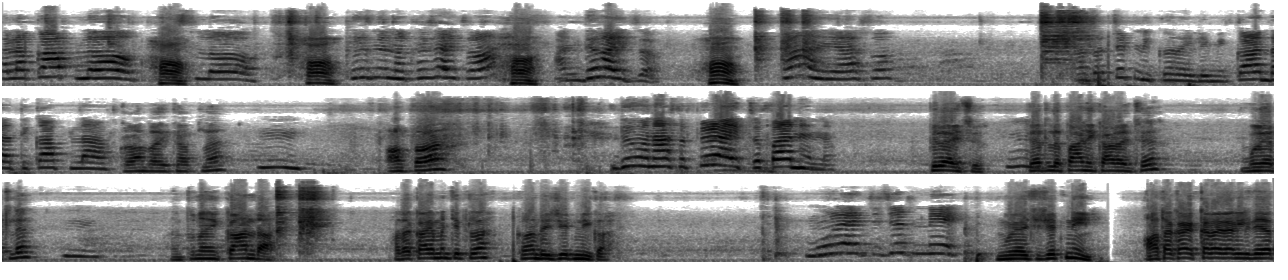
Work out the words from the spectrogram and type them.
ह्याला कापलं हा. खिसलं हा. खिसणीनं खिसायचं हा. आणि धरायचं हा. हा हे असं. आता चटणी करायले मी. कांदा ती कापला. कांदा आहे कापला? हम्म. आता? घेऊन असं पिळायचं पाण्यानं. पिळायचं. त्यातलं पाणी काढायचं मुळ्यातलं? हम्म. आणि पुन्हा ही कांदा. आता काय म्हणते तुला? कांद्याची चटणी का? मुळ्याची चटणी. मुळ्याची चटणी? आता काय करायला लागली त्यात?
